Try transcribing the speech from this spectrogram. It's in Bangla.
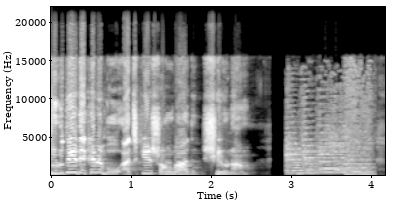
শুরুতেই দেখে নেব আজকের সংবাদ শিরোনাম।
